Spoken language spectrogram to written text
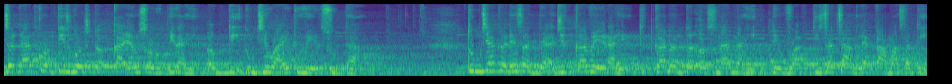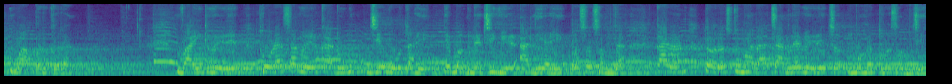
जगात कोणतीच गोष्ट कायमस्वरूपी नाही अगदी तुमची वाईट वेळ सुद्धा. तुमच्याकडे सध्या जितका वेळ आहे तितका नंतर असणार नाही तेव्हा तिचा चांगल्या कामासाठी वापर करा. वाईट वेळेत थोडासा वेळ काढून जे होत आहे ते बघण्याची वेळ आली आहे असं समजा. कारण तरच तुम्हाला चांगल्या वेळेचं महत्त्व समजेल.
